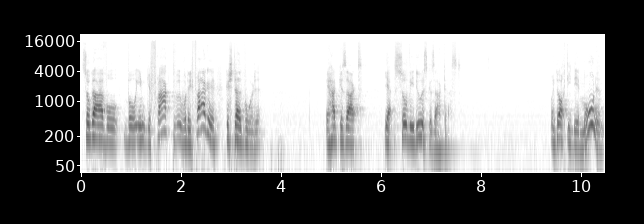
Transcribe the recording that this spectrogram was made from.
Sogar wo, wo ihm gefragt, wo die Frage gestellt wurde, er hat gesagt, ja, so wie du es gesagt hast. Und doch die Dämonen,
